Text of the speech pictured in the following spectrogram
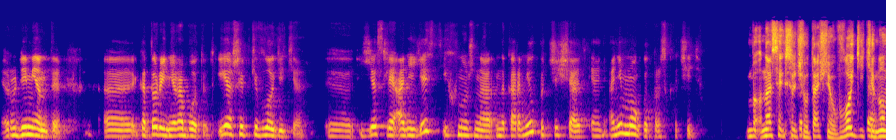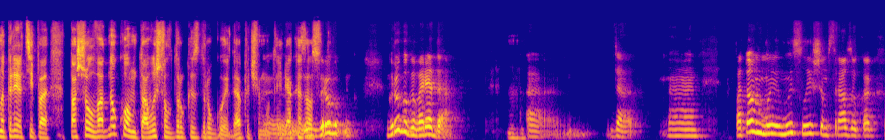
рудименты, э, которые не работают, и ошибки в логике. Если они есть, их нужно на корню подчищать, и они могут проскочить. Ну, на всякий случай уточню. В логике, да. ну, например, типа пошел в одну комнату, а вышел вдруг из другой, да, почему-то? Или оказался... Грубо, грубо говоря, да. А, да. А, потом мы, мы слышим сразу, как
